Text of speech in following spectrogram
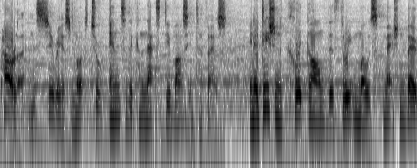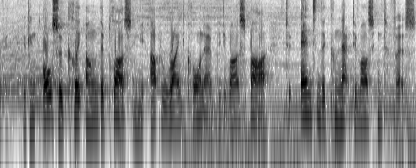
Parallel and Series mode to enter the Connect device interface. In addition, click on the three modes mentioned above. You can also click on the plus in the upper right corner of the device bar to enter the Connect device interface.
